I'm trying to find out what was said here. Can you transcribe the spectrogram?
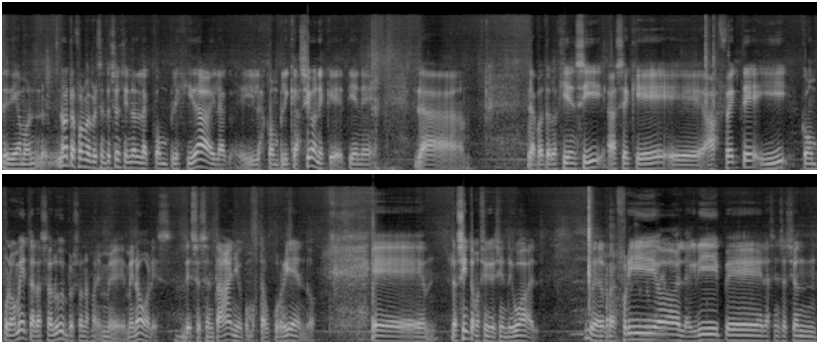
digamos, no otra forma de presentación, sino la complejidad y, las complicaciones que tiene la, la patología en sí, hace que afecte y comprometa la salud en personas menores de 60 años, como está ocurriendo. Eh, los síntomas siguen siendo igual. El resfrío, la gripe, la sensación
